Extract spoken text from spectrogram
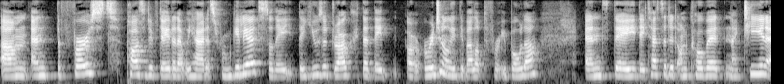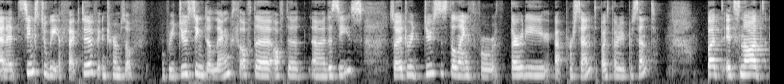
Um, and the first positive data that we had is from Gilead. So they they use a drug that they originally developed for Ebola and they they tested it on covid-19 and it seems to be effective in terms of reducing the length of the of the uh, disease so it reduces the length for 30% uh, by 30% but it's not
